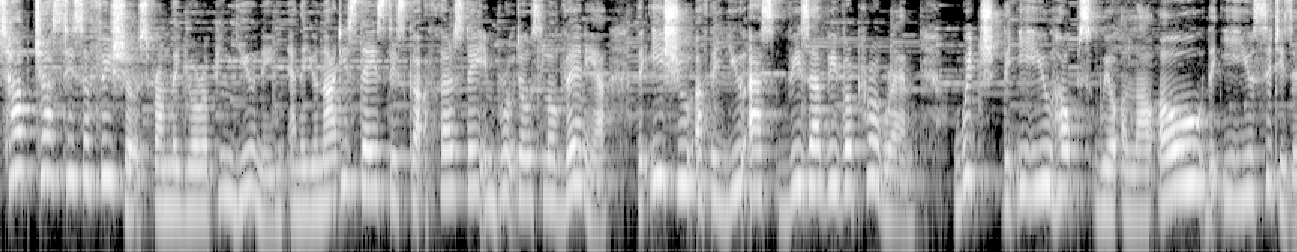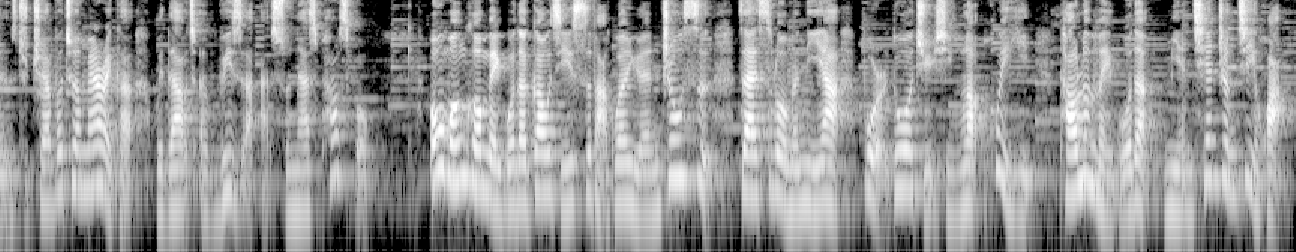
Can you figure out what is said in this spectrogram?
Top justice officials from the European Union and the United States discussed Thursday in Brdo, Slovenia, the issue of the US Visa Waiver program, which the EU hopes will allow all the EU citizens to travel to America without a visa as soon as possible. 欧盟和美国的高级司法官员周四在斯洛文尼亚布尔多举行了会议，讨论美国的免签证计划。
